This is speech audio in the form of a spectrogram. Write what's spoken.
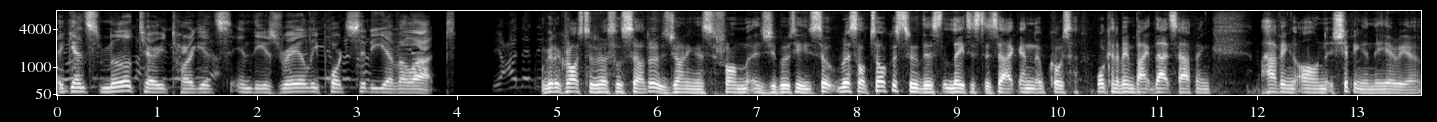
against military targets in the Israeli port city of Eilat. We're going to cross to Resul Serdar, who's joining us from Djibouti. So, Resul, talk us through this latest attack and, of course, what kind of impact that's happening, having on shipping in the area.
